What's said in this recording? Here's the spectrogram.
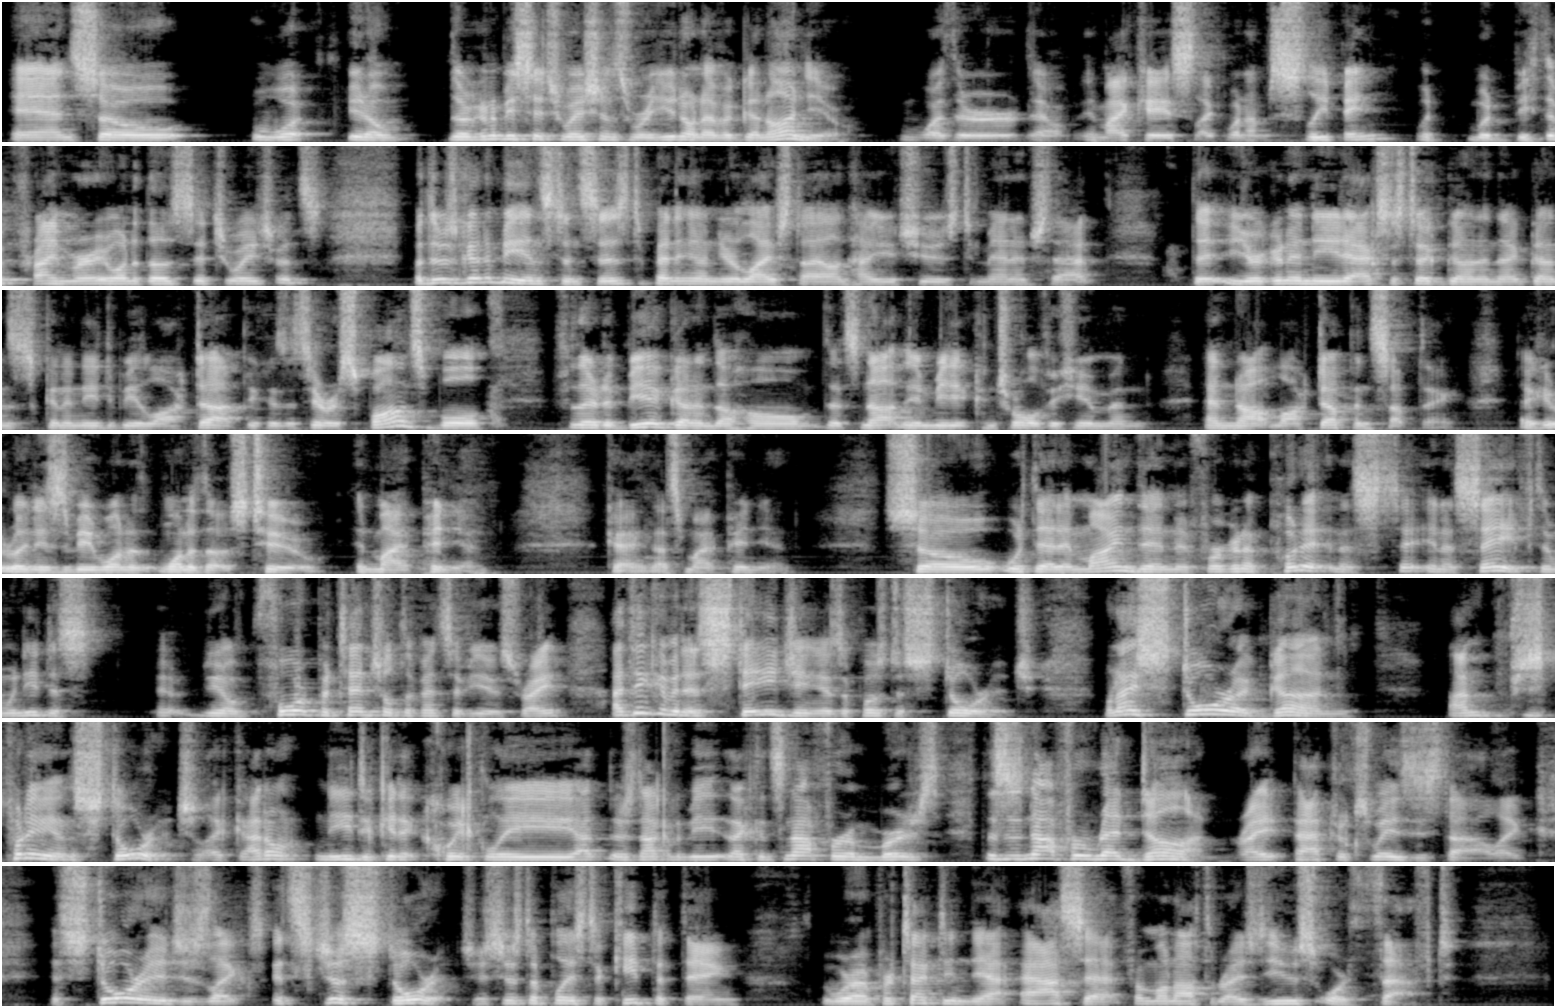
And so, what, you know, there are going to be situations where you don't have a gun on you. Whether, you know, in my case, like when I'm sleeping, would, would be the primary one of those situations. But there's going to be instances, depending on your lifestyle and how you choose to manage that, that you're going to need access to a gun and that gun's going to need to be locked up because it's irresponsible for there to be a gun in the home that's not in the immediate control of a human and not locked up in something. Like it really needs to be one of one of those two, in my opinion. Okay, that's my opinion. So with that in mind, then if we're going to put it in a in a safe, then we need to you know for potential defensive use, right? I think of it as staging as opposed to storage. When I store a gun, I'm just putting it in storage. Like I don't need to get it quickly. There's not going to be like it's not for emergency. This is not for Red Dawn, right? Patrick Swayze style. Like the storage is like it's just storage. It's just a place to keep the thing where I'm protecting the asset from unauthorized use or theft.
